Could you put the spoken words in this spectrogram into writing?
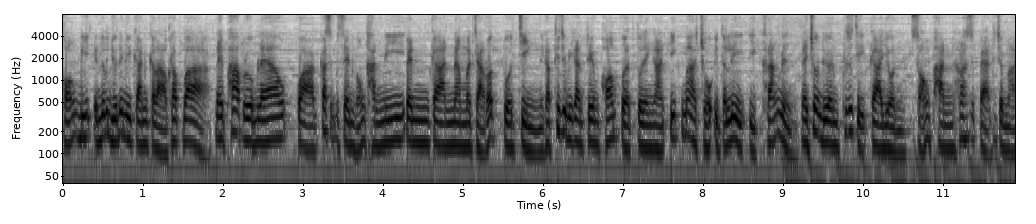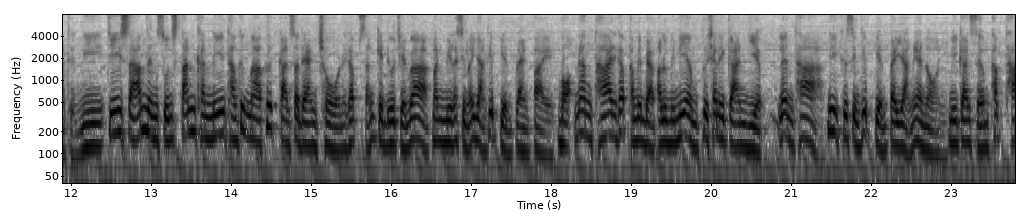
ของ BMW ได้มีการกล่าวครับว่า ในภาพรวมแล้วกว่า 90%ของคันนี้เป็นการนำมาจากรถตัวจริงนะครับที่จะมีการเตรียมพร้อมเปิดตัวในงาน ICMA Show อิตาลีอีกครั้งหนึ่ง ในช่วงเดือนพฤศจิกายน 2058ที่จะมาถึงนี้ G310 สตันคันนี้ทำขึ้นมาเพื่อการแสดงโชว์นะครับสังเกตดูเห็นว่ามันมีหลายสิ่งหลายอย่างที่เปลี่ยนแปลงไปเบาะนั่งท้ายนะครับทำเป็นแบบอลูมิเนียมเพื่อใช้ในการเหยียบเล่นท่า นี่คือสิ่งที่เปลี่ยนไปอย่างแน่นอน มีการเสริมพักเท้า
